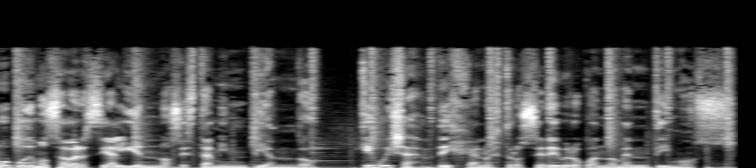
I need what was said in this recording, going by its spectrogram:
¿Cómo podemos saber si alguien nos está mintiendo? ¿Qué huellas deja nuestro cerebro cuando mentimos?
